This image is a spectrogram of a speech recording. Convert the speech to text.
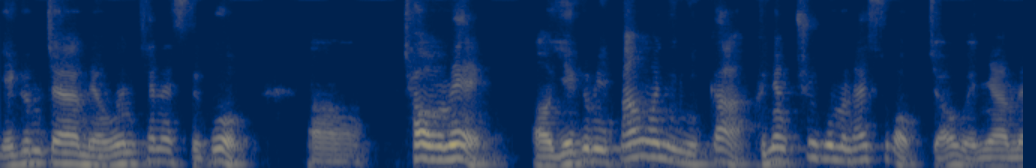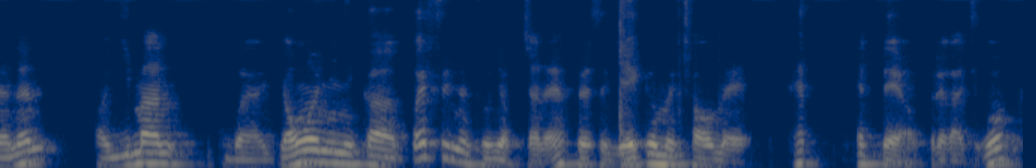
예금자 명은 케네스고 어, 처음에 어, 예금이 빵원이니까 그냥 출금을 할 수가 없죠. 왜냐하면은 어, 2만 뭐야 영원이니까 뺄 수 있는 돈이 없잖아요. 그래서 예금을 처음에 했, 했대요. 그래가지고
